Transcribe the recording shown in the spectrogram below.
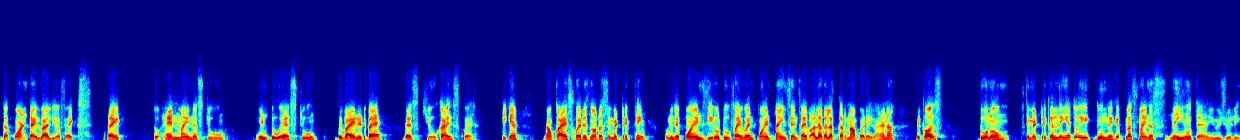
the quantile value of x right तो n minus two in two s two divided by दस क्यू का स्क्वायर ठीक है? Now chi square is not a symmetric thing तो मुझे point zero two five and point nine seven five अलग अलग करना पड़ेगा, है ना? बिकॉज़ दोनों सिमेट्रिकल नहीं है तो एक दूसरे के प्लस माइनस नहीं होते हैं यूजुअली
